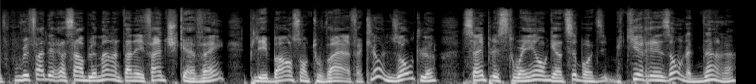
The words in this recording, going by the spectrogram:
vous pouvez faire des rassemblements dans le temps des fêtes jusqu'à 20, puis les bars sont ouverts. Fait que là, nous autres, là, simples citoyens, on regarde ça, on dit, mais qui a raison là-dedans, là?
